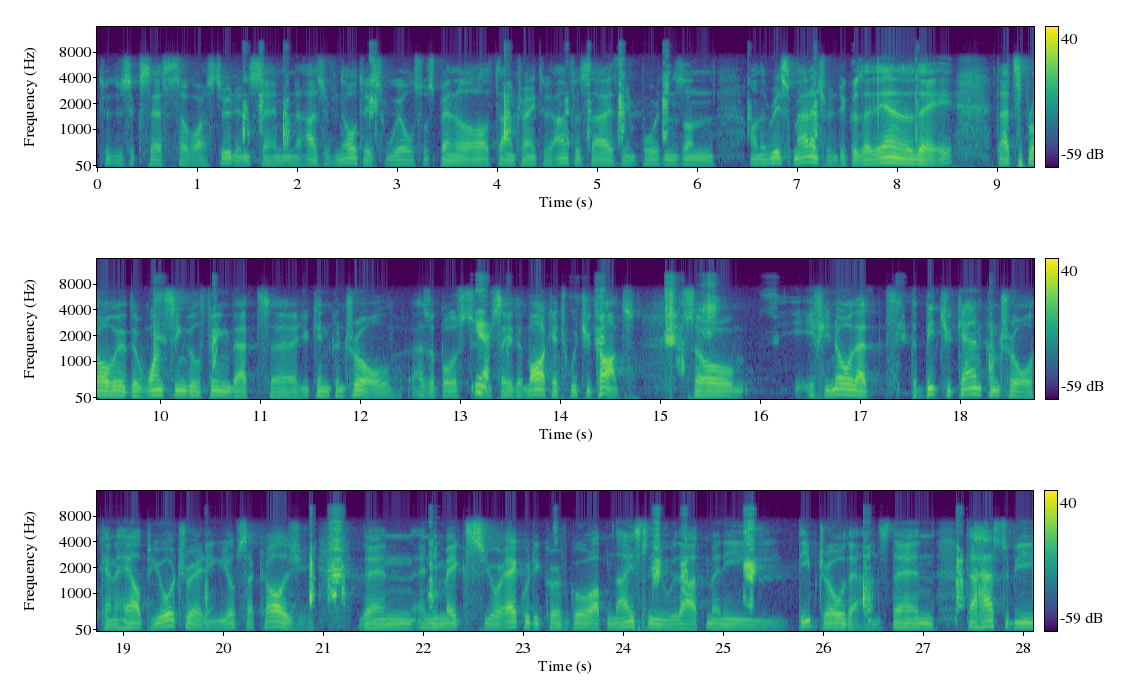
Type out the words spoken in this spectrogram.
to the success of our students. And as you've noticed, we also spend a lot of time trying to emphasize the importance on, on the risk management because at the end of the day, that's probably the one single thing that uh, you can control as opposed to, yeah. say, the market, which you can't. So if you know that the bit you can control can help your trading, your psychology, then and it makes your equity curve go up nicely without many deep drawdowns, then that has to be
